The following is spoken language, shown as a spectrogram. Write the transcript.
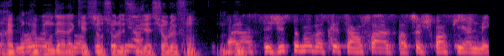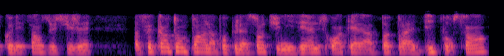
Répondez non, à la question sur le bien. sujet, sur le fond. Voilà, c'est justement parce que c'est en phase, parce que je pense qu'il y a une méconnaissance du sujet. Parce que quand on prend la population tunisienne, je crois qu'elle est à peu près à 10%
